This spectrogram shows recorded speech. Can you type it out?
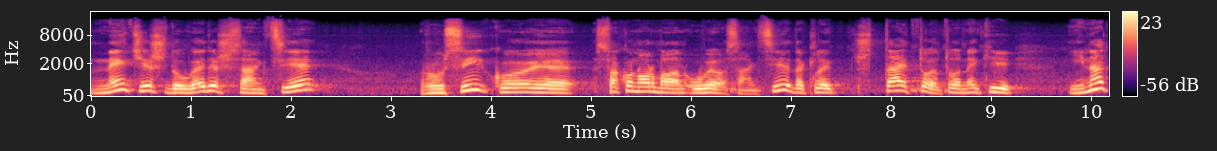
nećeš da uvedeš sankcije Rusiji, kojoj je svako normalan uveo sankcije. Dakle, šta je to? Je to neki inat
